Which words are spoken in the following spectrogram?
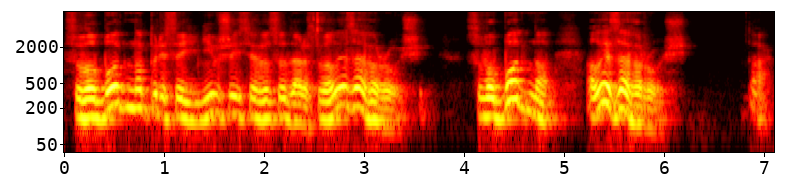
Свободно присоединившееся государство, але за гроші. Свободно, але за гроші. Так.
